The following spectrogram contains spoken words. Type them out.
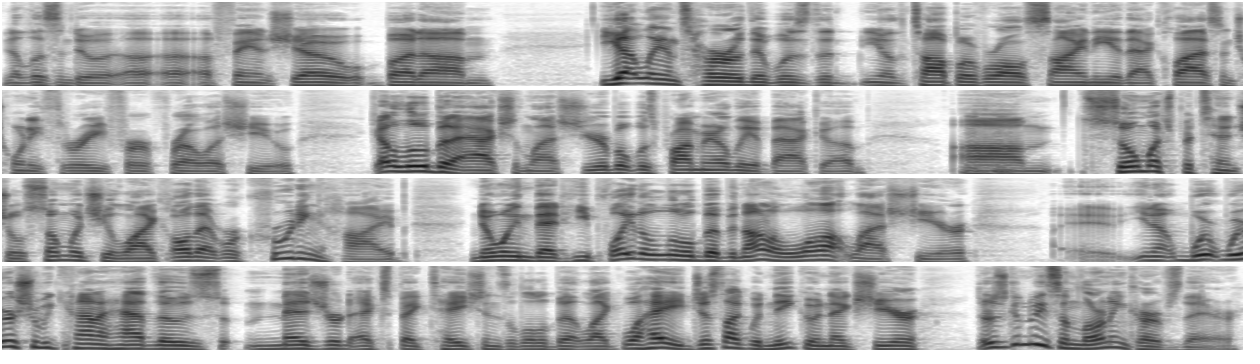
You know, listen to a, a, a fan show, but um, you got Lance Heard that was the you know the top overall signee of that class in 23 for for LSU. Got a little bit of action last year, but was primarily a backup. Mm-hmm. Um, so much potential, so much you like, all that recruiting hype, knowing that he played a little bit, but not a lot last year. you know, where, where should we kind of have those measured expectations a little bit? Like, well, hey, just like with Nico next year, there's going to be some learning curves there,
